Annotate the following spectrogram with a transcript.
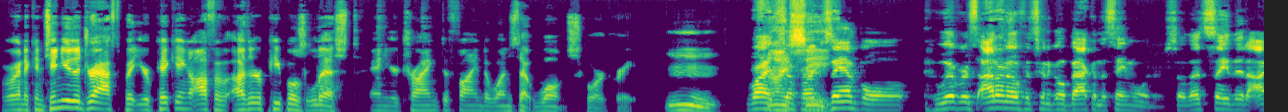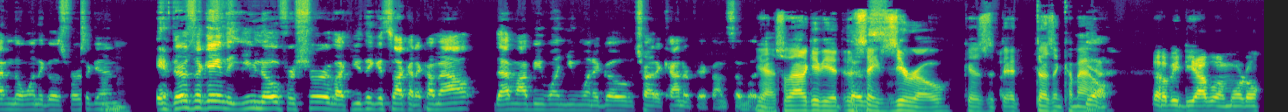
we're going to continue the draft, but you're picking off of other people's list, and you're trying to find the ones that won't score great. Mm. Right. I so, for example, whoever's I don't know if it's going to go back in the same order. So let's say that I'm the one that goes first again. Mhm. If there's a game that you know for sure, like you think it's not going to come out, that might be one you want to go try to counterpick on somebody. Yeah, so that'll give you a, a 'Cause- safe zero because it doesn't come out. Yeah. That'll be Diablo Immortal.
